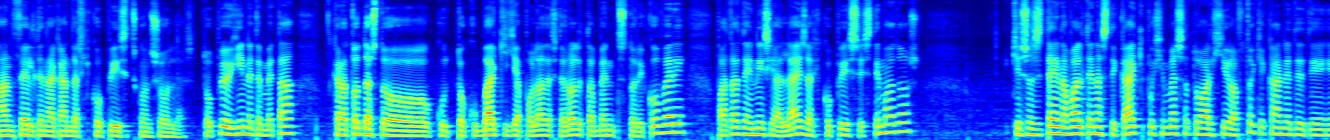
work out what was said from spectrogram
αν θέλετε να κάνετε αρχικοποίηση της κονσόλας. Το οποίο γίνεται μετά κρατώντας το, κου- το κουμπάκι για πολλά δευτερόλεπτα μπαίνετε στο recovery, πατάτε initialize, αρχικοποίηση συστήματος και σας ζητάει να βάλετε ένα στικάκι που έχει μέσα το αρχείο αυτό και κάνετε τη.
